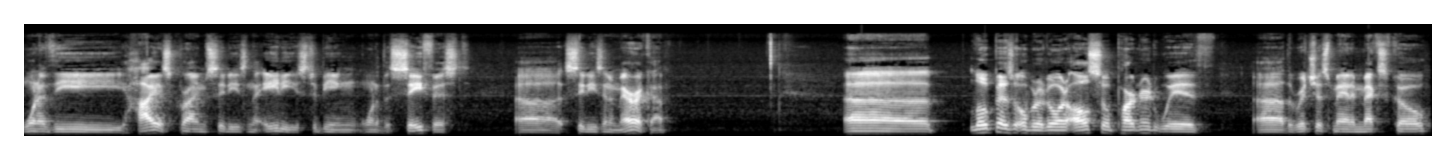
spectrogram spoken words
one of the highest crime cities in the 80s to being one of the safest uh, cities in America. Uh, Lopez Obrador also partnered with uh, the richest man in Mexico,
